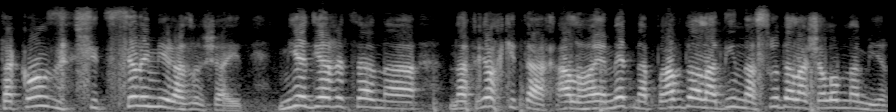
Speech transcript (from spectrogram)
так он, значит, целый мир разрушает. Мир держится на, на трех китах. Ал-Хаэмет на правду, Ал-Один на суд, Ал-Шалом на мир.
